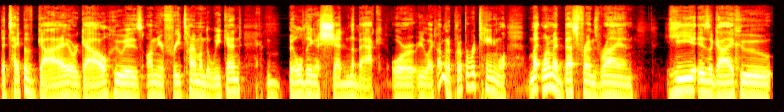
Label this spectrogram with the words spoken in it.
the type of guy or gal who is on your free time on the weekend building a shed in the back, or you're like, I'm going to put up a retaining wall. My, one of my best friends, Ryan, he is a guy who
